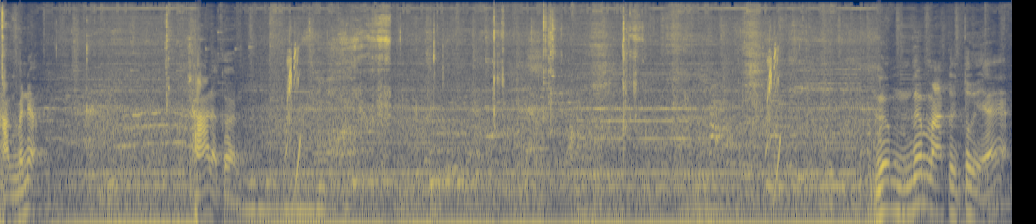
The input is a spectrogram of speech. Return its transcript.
ทันไหมเนี่ย ช้าเหลือเกิน เริ่มเริ่มมาตุยๆแล้วเนี่ย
